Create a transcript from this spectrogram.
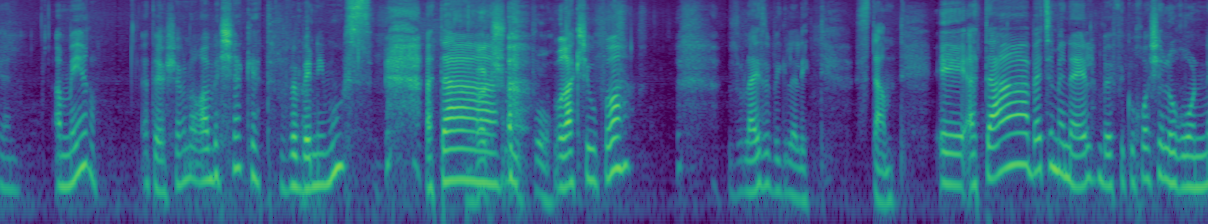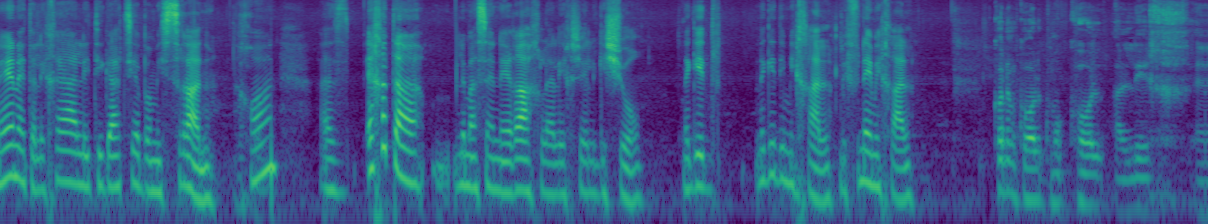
כן. אמיר, אתה יושב נורא בשקט ובנימוס. אתה... רק שהוא פה. רק שהוא פה? אז אולי זה בגללי. סתם. אה, אתה בעצם מנהל בפיקוחו של רונן את הליכי הליטיגציה במשרד, נכון? אז איך אתה למעשה נערך להליך של גישור? נגיד, נגיד עם מיכל, בפני מיכל. קודם כל, כמו כל הליך, אה,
